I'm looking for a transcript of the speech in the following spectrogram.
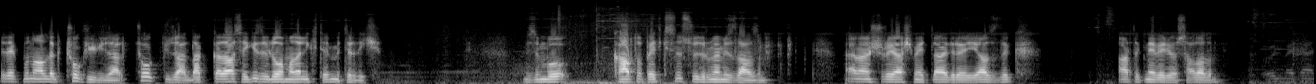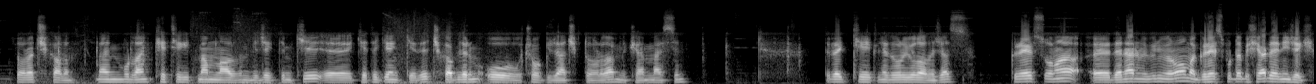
Direkt bunu aldık. Çok iyi güzel. Çok güzel. Dakika daha 8 bile olmadan ilk itemi bitirdik. Bizim bu kartop etkisini sürdürmemiz lazım. Hemen şuraya Aşmetli Direği yazdık. Artık ne veriyorsa alalım. Sonra çıkalım. Ben buradan Ket'e gitmem lazım diyecektim ki e, Ket'e gank yedi. Çıkabilirim. Oo çok güzel çıktı orada. Mükemmelsin. Direkt Caitlyn'e doğru yol alacağız. Graves ona e, dener mi bilmiyorum ama Graves burada bir şeyler deneyecek.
